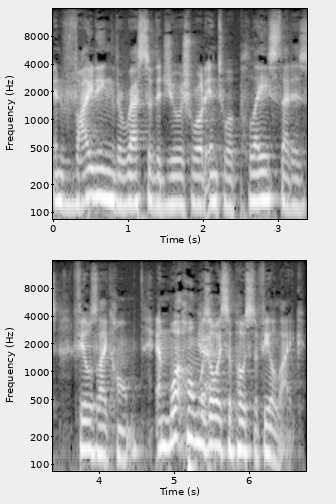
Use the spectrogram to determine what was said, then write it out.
inviting the rest of the Jewish world into a place that is feels like home, and what home was always supposed to feel like,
